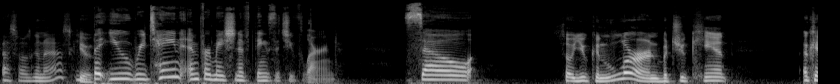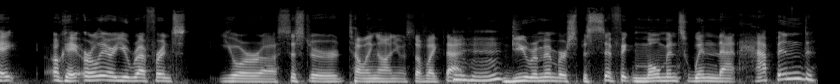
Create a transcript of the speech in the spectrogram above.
That's what I was going to ask you. but you retain information of things that you've learned. So so you can learn, but you can't. Okay. Okay. Earlier you referenced your uh, sister telling on you and stuff like that. Mm-hmm. Do you remember specific moments when that happened?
